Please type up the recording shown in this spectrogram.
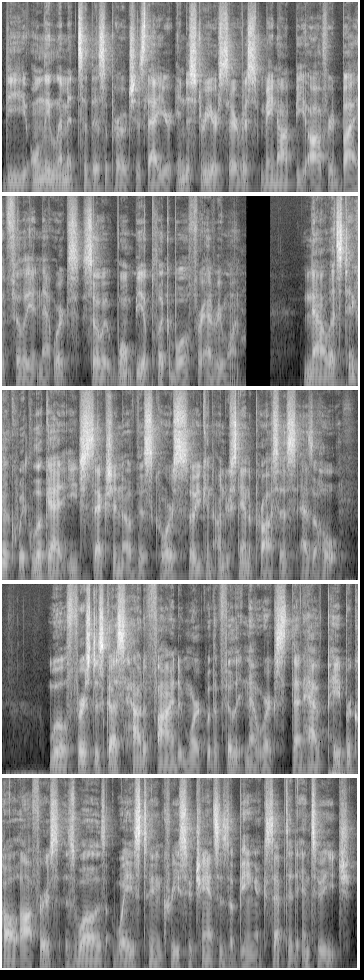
The only limit to this approach is that your industry or service may not be offered by affiliate networks, so it won't be applicable for everyone. Now, let's take a quick look at each section of this course so you can understand the process as a whole. We'll first discuss how to find and work with affiliate networks that have pay per call offers, as well as ways to increase your chances of being accepted into each.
